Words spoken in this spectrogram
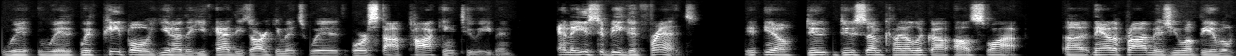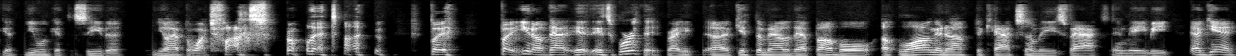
with with with people you know that you've had these arguments with or stopped talking to even and they used to be good friends. It, you know do do some kind of look i'll, I'll swap. Uh, now the problem is you won't be able to get you won't get to see the you'll have to watch fox for all that time. But but you know that it, it's worth it right? Uh, get them out of that bubble uh, long enough to catch some of these facts and maybe again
